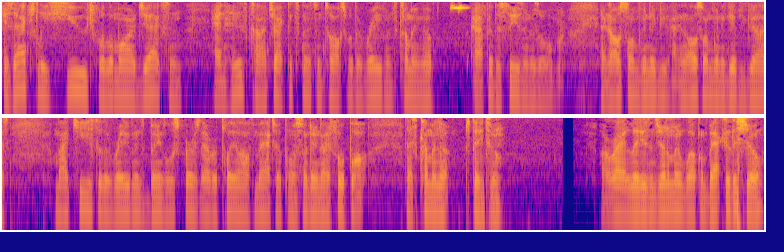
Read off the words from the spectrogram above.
is actually huge for Lamar Jackson and his contract extension talks with the Ravens coming up after the season is over. And also I'm gonna give you and also I'm gonna give you guys my keys to the Ravens Bengals first ever playoff matchup on Sunday night football. That's coming up. Stay tuned. All right, ladies and gentlemen, welcome back to the show.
